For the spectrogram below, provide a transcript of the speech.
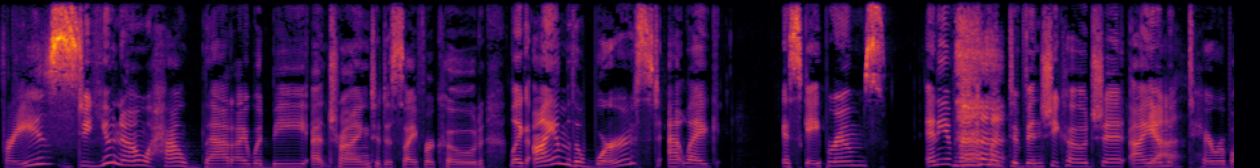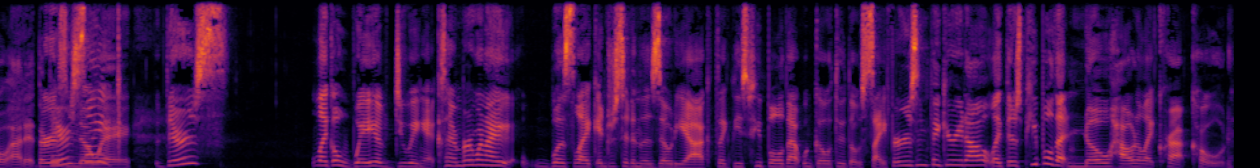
phrase. Do you know how bad I would be at trying to decipher code? Like, I am the worst at like escape rooms. Any of that, like Da Vinci Code shit, I Yeah. am terrible at it. There is no like, way. There's like a way of doing it because I remember when I was like interested in the zodiac, like these people that would go through those ciphers and figure it out. Like there's people that know how to like crack code.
